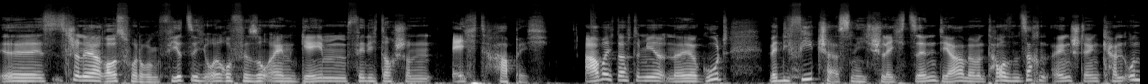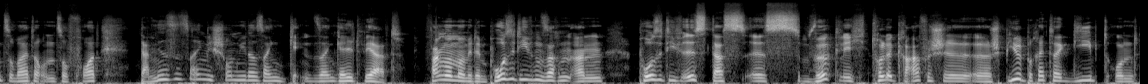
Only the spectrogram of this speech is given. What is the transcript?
Äh, es ist schon eine Herausforderung. 40 Euro für so ein Game finde ich doch schon echt happig. Aber ich dachte mir, naja gut, wenn die Features nicht schlecht sind, ja, wenn man tausend Sachen einstellen kann und so weiter und so fort, dann ist es eigentlich schon wieder sein, sein Geld wert. Fangen wir mal mit den positiven Sachen an. Positiv ist, dass es wirklich tolle grafische äh, Spielbretter gibt und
